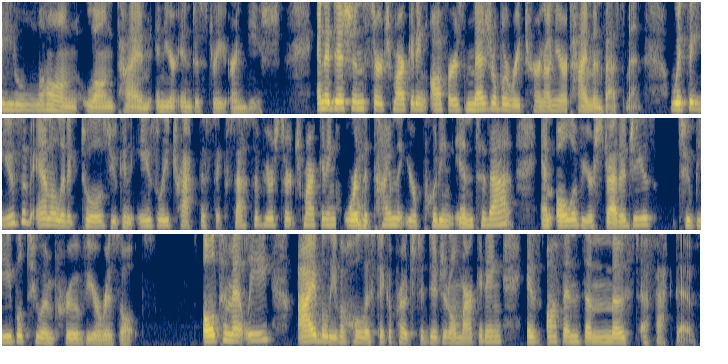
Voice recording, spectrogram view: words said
a long, long time in your industry or niche. In addition, search marketing offers measurable return on your time investment. With the use of analytic tools, you can easily track the success of your search marketing or the time that you're putting into that and all of your strategies to be able to improve your results. Ultimately, I believe a holistic approach to digital marketing is often the most effective.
